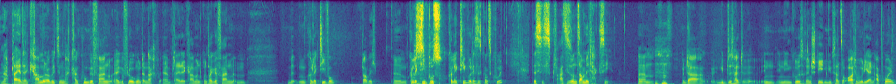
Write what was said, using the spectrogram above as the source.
nach Playa del Carmen oder beziehungsweise nach Cancun gefahren, äh, geflogen und dann nach äh, Playa del Carmen runtergefahren mit einem mit einem Kollektivo, glaube ich. Ähm, Kollektiv, Bus? Kollektivo, das ist ganz cool. Das ist quasi so ein Sammeltaxi. Ähm, mhm. Und da gibt es halt äh, in, in den größeren Städten gibt es halt so Orte, wo die einen abholen.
